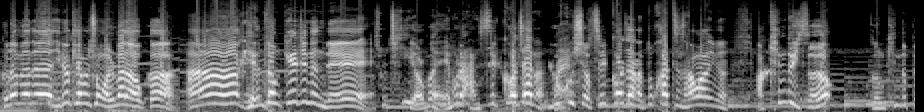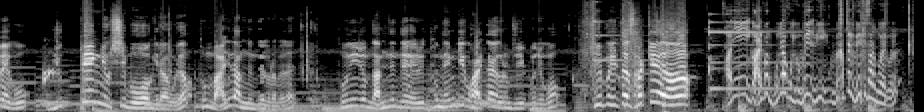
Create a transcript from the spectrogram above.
그러면은 이렇게 하면 총 얼마 나올까? 아 갬성 깨지는데. 솔직히 여러분 앱을 안 쓸 거잖아. 루크쇼 쓸 거잖아. 똑같은 상황이면. 아 킨도 있어요? 그럼 킨도 빼고 665억이라고요? 돈 많이 남는데 그러면은? 돈이 좀 남는데 돈 남기고 갈까요 그럼 주입분 이거? 주입분 일단 살게요 아니 이거 알면 뭐냐고 이거 왜, 왜 갑자기 왜 이렇게 사는 거야 이걸?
